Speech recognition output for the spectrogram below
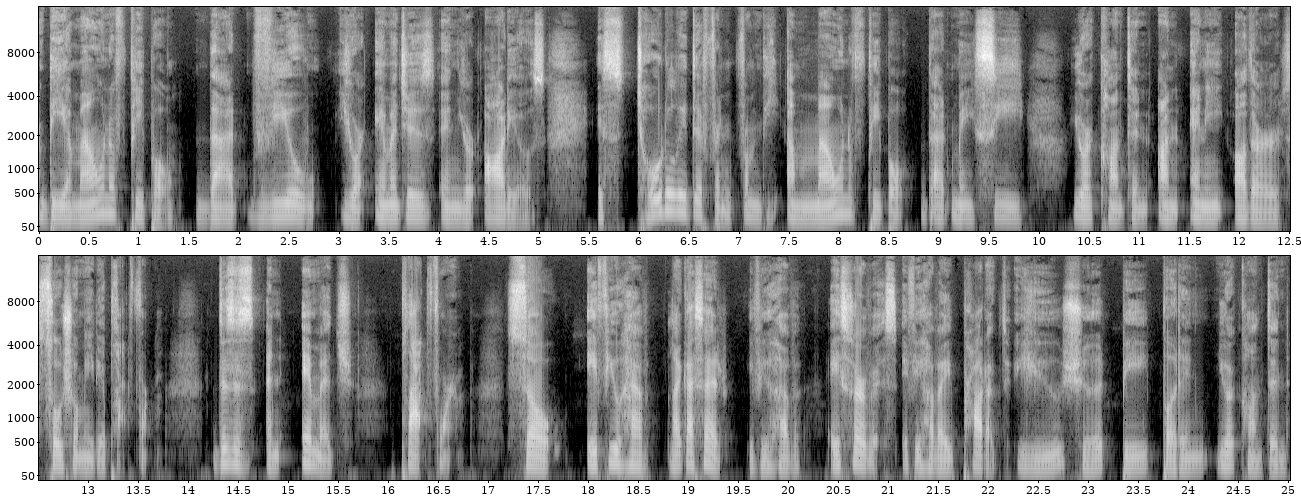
The amount of people that view your images and your audios is totally different from the amount of people that may see your content on any other social media platform. This is an image platform. So if you have, like I said, if you have a service, if you have a product, you should be putting your content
